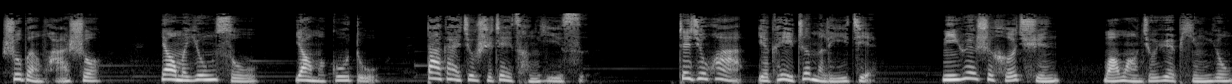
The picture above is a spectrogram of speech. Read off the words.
叔本华说：“要么庸俗，要么孤独，大概就是这层意思。”这句话也可以这么理解：你越是合群，往往就越平庸。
